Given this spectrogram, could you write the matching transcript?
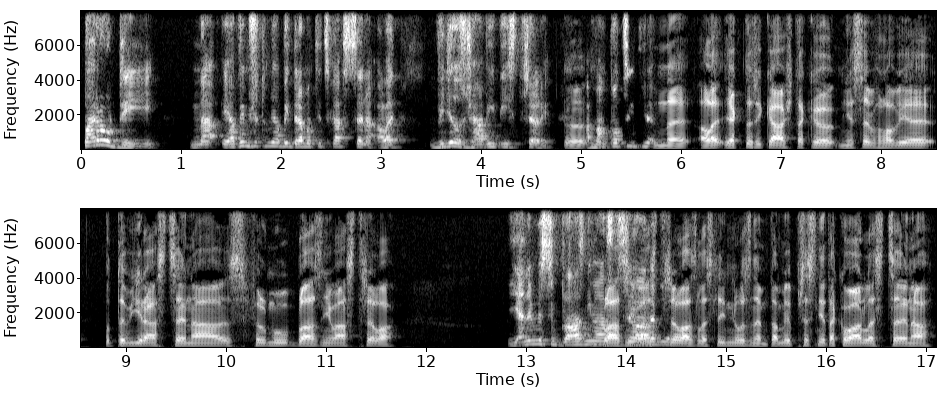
parodii na, já vím, že to měla být dramatická scéna, ale viděl žávý výstřely. A mám pocit, že... Ne, ale jak to říkáš, tak eh, mně se v hlavě otevírá scéna z filmu Bláznivá střela. Já nevím, jestli Bláznivá, Bláznivá střela, střela nebo... s Leslie Nielsenem. Tam je přesně takováhle scéna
